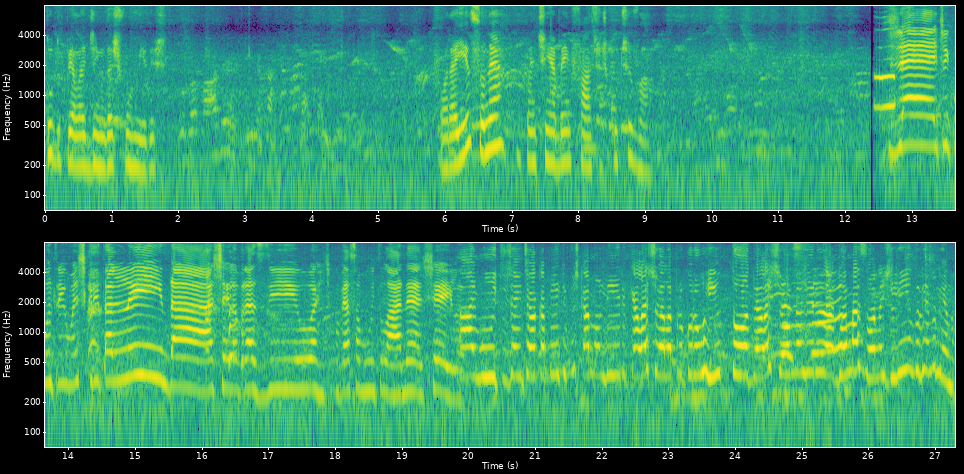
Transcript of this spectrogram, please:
tudo peladinho das formigas. Fora isso, né? Plantinha bem fácil de cultivar. Gente, encontrei uma escrita linda, Sheila Brasil. A gente conversa muito lá, né, Sheila? Ai, muito, gente. Eu acabei de buscar meu lírio que ela achou. Ela procurou o rio todo. Ela achou Isso. meu lírio do Amazonas. Lindo, lindo, lindo.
